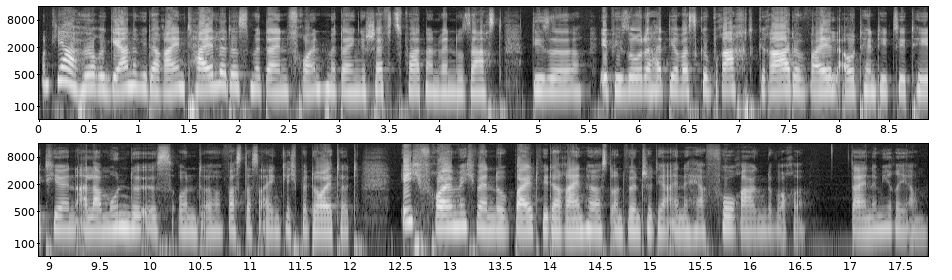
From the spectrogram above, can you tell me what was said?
Und ja, höre gerne wieder rein, teile das mit deinen Freunden, mit deinen Geschäftspartnern, wenn du sagst, diese Episode hat dir was gebracht, gerade weil Authentizität hier in aller Munde ist und äh, was das eigentlich bedeutet. Ich freue mich, wenn du bald wieder reinhörst und wünsche dir eine hervorragende Woche. Deine Miriam.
